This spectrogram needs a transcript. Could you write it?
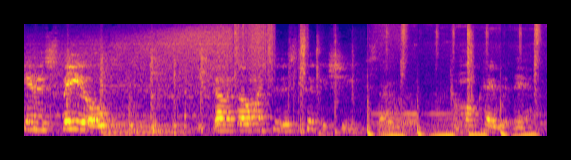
Any spills, it's gonna go into this cookie sheet, so I'm okay with that.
